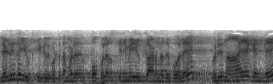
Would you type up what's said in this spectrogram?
ലളിതയുക്തികൾ കൊണ്ട്. നമ്മൾ പോപ്പുലർ സിനിമയിൽ കാണുന്നത് പോലെ ഒരു നായകന്റെ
